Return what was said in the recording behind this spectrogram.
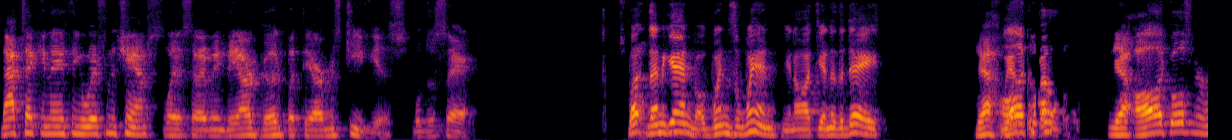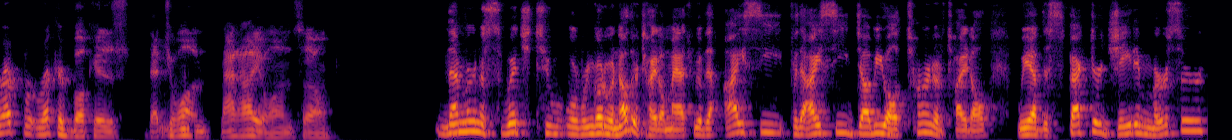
not taking anything away from the champs. Like I said, I mean they are good, but they are mischievous. We'll just say. But then again, a win's a win. You know, at the end of the day. Yeah, all that goes, yeah, all that goes in the rep- record book is that you won, not how you won. So. then we're going to switch to, or we're going to go to another title match. We have the IC for the ICW alternative title. We have the Spectre Jaden Mercer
